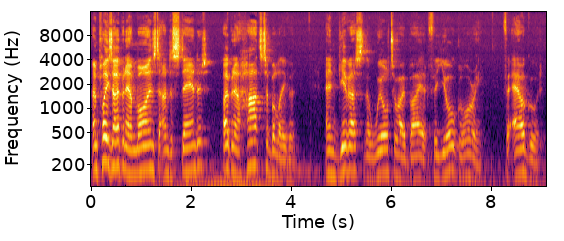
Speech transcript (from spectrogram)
And please open our minds to understand it, open our hearts to believe it, and give us the will to obey it for your glory, for our good,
